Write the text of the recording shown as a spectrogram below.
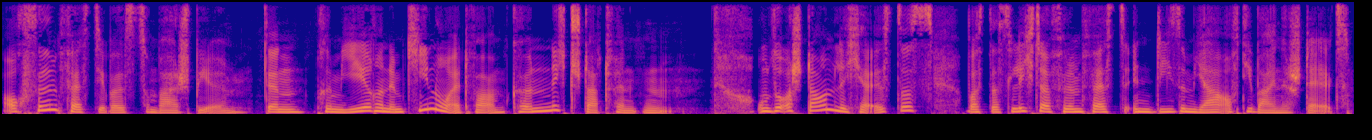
auch Filmfestivals zum Beispiel. Denn Premieren im Kino etwa können nicht stattfinden. Umso erstaunlicher ist es, was das Lichterfilmfest in diesem Jahr auf die Beine stellt.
